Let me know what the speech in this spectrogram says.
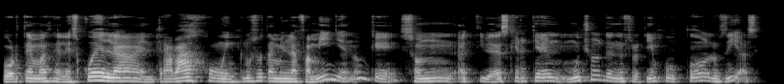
por temas de la escuela, el trabajo o incluso también la familia, ¿no? Que son actividades que requieren mucho de nuestro tiempo todos los días.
